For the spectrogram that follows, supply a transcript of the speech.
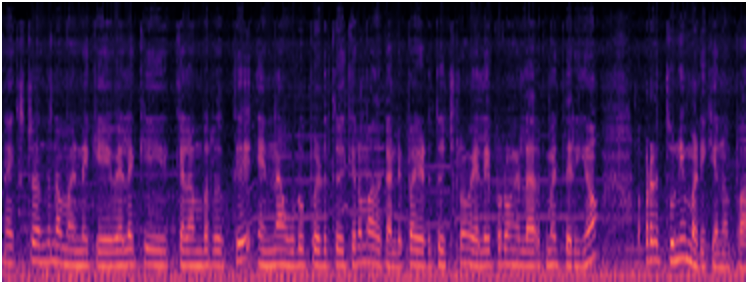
நெக்ஸ்ட் வந்து நம்ம இன்றைக்கி வேலைக்கு கிளம்புறதுக்கு என்ன உடுப்பு எடுத்து வைக்கிறோமோ அதை கண்டிப்பாக எடுத்து வச்சுருவோம். வேலை போகிறவங்க எல்லாருக்குமே தெரியும். அப்புறம் துணி மடிக்கணும்ப்பா.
